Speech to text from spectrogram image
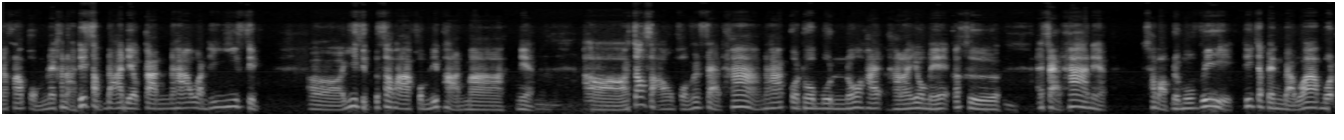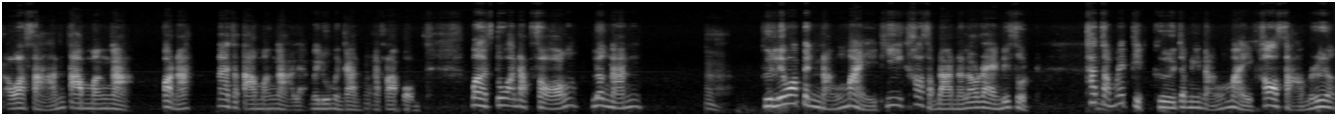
นะครับผมในขณะที่สัปดาห์เดียวกันนะฮะ วันที่ 20เอ่อ20 พฤษภาคมที่ผ่านมาเนี่ยเอ่อเจ้าสาวของผมเป็นแฝดห้านะฮะโกโทบุนโนะฮานาโยเมะก็คืออมไอแฝดห้าเนี่ย ฉบับ The Movie ที่จะเป็นแบบว่าบทอวสานตามมังงะป่ะนะ น่าจะตามมังงะแหละไม่รู้เหมือนกันนะครับผม เปิดตัวอันดับสองเรื่องนั้นอ่าคือเรียกว่าเป็นหนังใหม่ที่เข้าสัปดาห์นั้นแล้วแรงที่สุด ถ้าจำไม่ผิดคือจะมีหนังใหม่เข้าสามเรื่อง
